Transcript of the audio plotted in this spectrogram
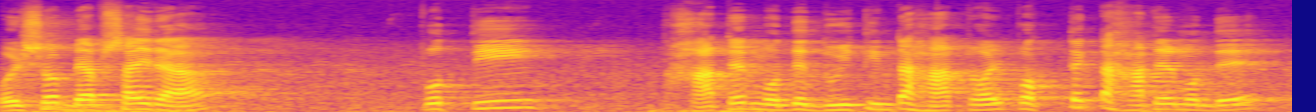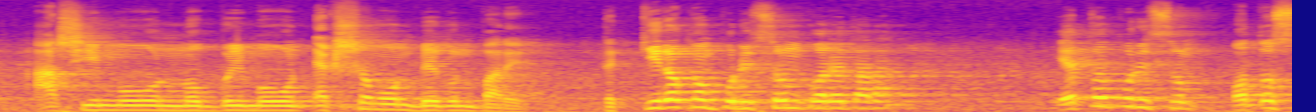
ওইসব ব্যবসায়ীরা প্রতি হাটের মধ্যে দুই, তিনটা হাট হয়, প্রত্যেকটা হাটের মধ্যে আশি মন, নব্বই মন, একশো মন বেগুন পারে তা কীরকম পরিশ্রম করে তারা? এত পরিশ্রম, অথচ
